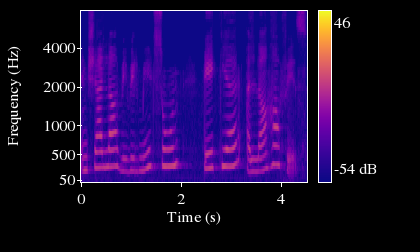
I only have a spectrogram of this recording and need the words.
Inshallah we will meet soon. Take care. Allah hafiz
